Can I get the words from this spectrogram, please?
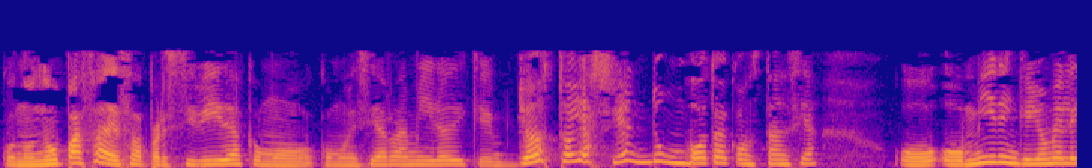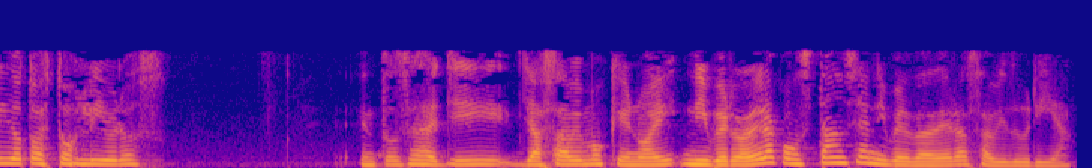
cuando no pasa desapercibida, como, como decía Ramiro, y que yo estoy haciendo un voto de constancia, o, miren que yo me he leído todos estos libros, entonces allí ya sabemos que no hay ni verdadera constancia ni verdadera sabiduría.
